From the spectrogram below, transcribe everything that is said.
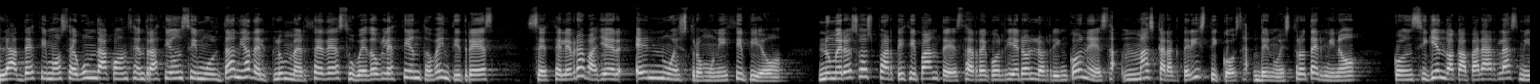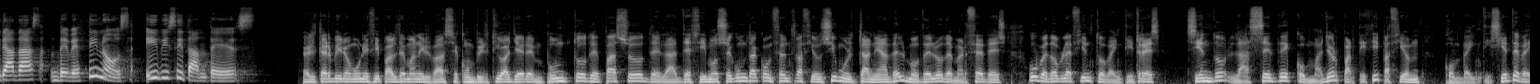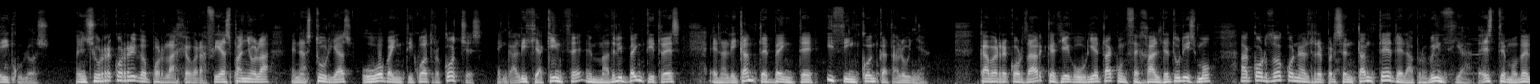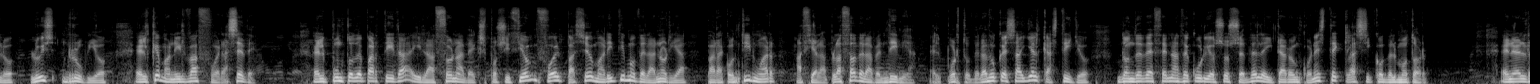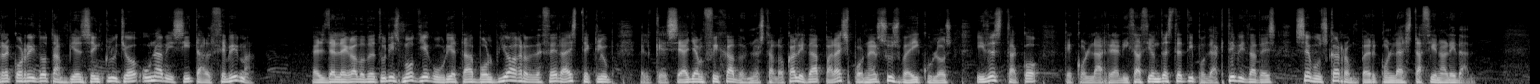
La decimosegunda concentración simultánea del Club Mercedes W123 se celebraba ayer en nuestro municipio. Numerosos participantes recorrieron los rincones más característicos de nuestro término, consiguiendo acaparar las miradas de vecinos y visitantes. El término municipal de Manilva se convirtió ayer en punto de paso de la decimosegunda concentración simultánea del modelo de Mercedes W123, siendo la sede con mayor participación, con 27 vehículos. En su recorrido por la geografía española, en Asturias hubo 24 coches, en Galicia 15, en Madrid 23, en Alicante 20 y 5 en Cataluña. Cabe recordar que Diego Urieta, concejal de turismo, acordó con el representante de la provincia de este modelo, Luis Rubio, el que Manilva fuera sede. El punto de partida y la zona de exposición fue el Paseo Marítimo de la Noria para continuar hacia la Plaza de la Vendimia, el puerto de la Duquesa y el Castillo, donde decenas de curiosos se deleitaron con este clásico del motor. En el recorrido también se incluyó una visita al Cebima, el delegado de turismo, Diego Urieta, volvió a agradecer a este club el que se hayan fijado en nuestra localidad para exponer sus vehículos y destacó que con la realización de este tipo de actividades se busca romper con la estacionalidad.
